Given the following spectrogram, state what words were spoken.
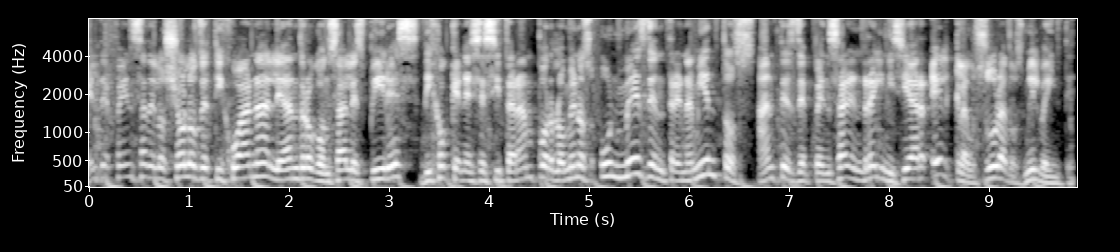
El defensa de los Cholos de Tijuana, Leandro González Pírez, dijo que necesitarán por lo menos un mes de entrenamientos antes de pensar en reiniciar el Clausura 2020.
